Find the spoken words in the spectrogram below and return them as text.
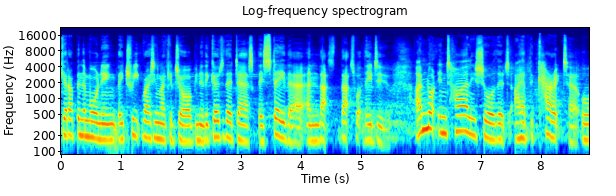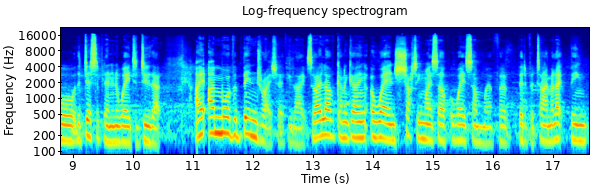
get up in the morning, they treat writing like a job. You know, they go to their desk, they stay there, and that's that's what they do. I'm not entirely sure that I have the character or the discipline in a way to do that. I, am more of a binge writer, if you like. So I love kind of going away and shutting myself away somewhere for a bit of a time. I like being,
